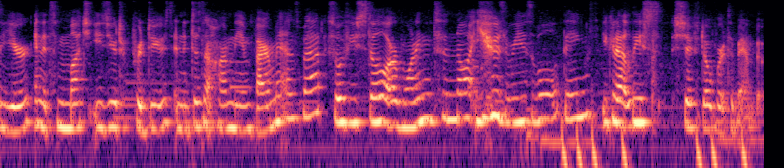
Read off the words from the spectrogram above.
a year and it's much easier to produce and it doesn't harm the environment as bad. So if you still are wanting to not use reusable things, you can at least shift over to bamboo.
